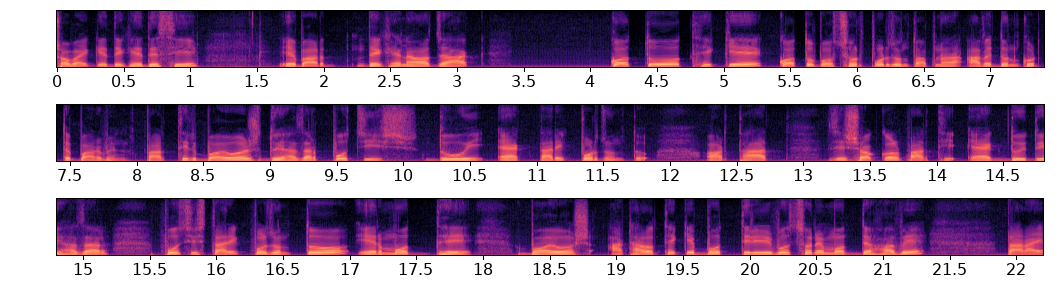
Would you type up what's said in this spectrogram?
সবাইকে দেখে দিছি। এবার দেখে নেওয়া যাক কত থেকে কত বছর পর্যন্ত আপনারা আবেদন করতে পারবেন? প্রার্থীর বয়স দুই হাজার পঁচিশ, দুই এক তারিখ পর্যন্ত। অর্থাৎ যে সকল প্রার্থী এক দুই দুই হাজার পঁচিশ তারিখ পর্যন্ত এর মধ্যে বয়স আঠারো থেকে বত্রিশ বছরের মধ্যে হবে, তারাই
